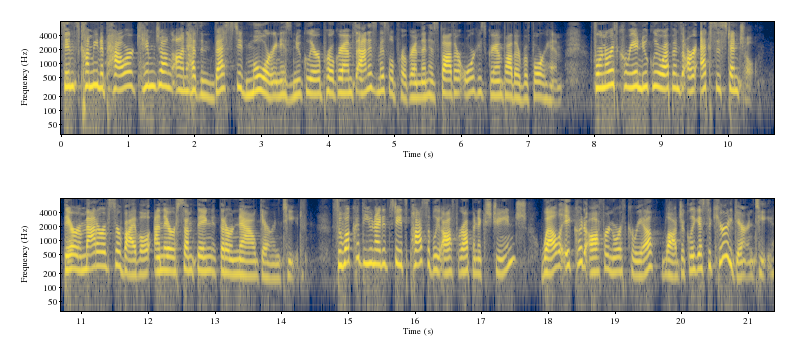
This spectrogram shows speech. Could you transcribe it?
Since coming to power, Kim Jong un has invested more in his nuclear programs and his missile program than his father or his grandfather before him. For North Korea, nuclear weapons are existential. They are a matter of survival, and they are something that are now guaranteed. So, what could the United States possibly offer up in exchange? Well, it could offer North Korea, logically, a security guarantee,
